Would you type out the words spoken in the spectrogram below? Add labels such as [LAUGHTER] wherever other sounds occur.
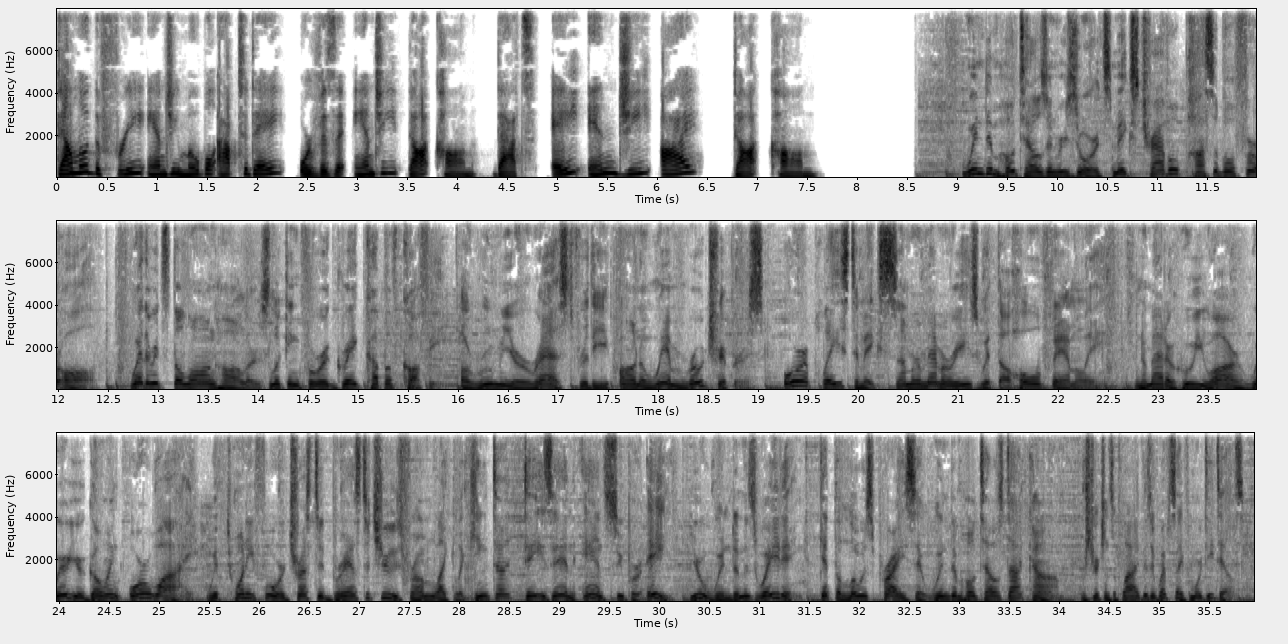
Download the free Angie mobile app today or visit Angie.com. That's A-N-G-I dot com. Wyndham Hotels and Resorts makes travel possible for all. Whether it's the long haulers looking for a great cup of coffee, a roomier rest for the on a whim road trippers, or a place to make summer memories with the whole family. No matter who you are, where you're going, or why, with 24 trusted brands to choose from like La Quinta, Days Inn, and Super 8, your Wyndham is waiting. Get the lowest price at wyndhamhotels.com. Restrictions apply. Visit website for more details.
